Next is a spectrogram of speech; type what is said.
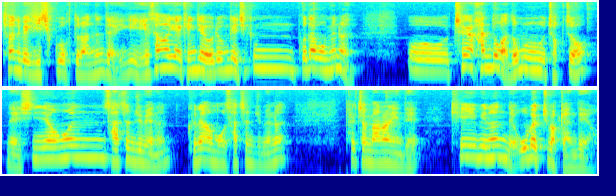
1229억 들어왔는데 이게 예상하기가 굉장히 어려운 게 지금 보다 보면은 어, 최악 한도가 너무 적죠. 네, 신형은 4천 주면은 그나마 뭐 4천 주면은 8천만 원인데 KB는 네, 500주밖에 안 돼요.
